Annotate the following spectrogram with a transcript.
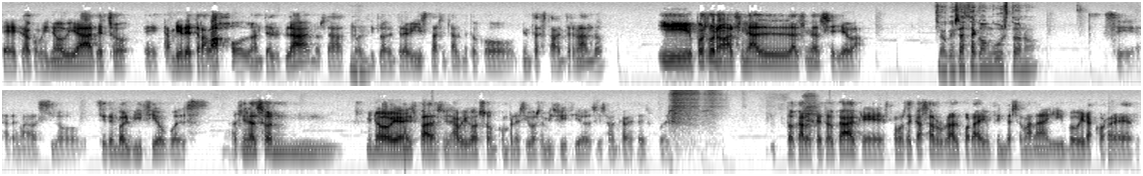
he quedado con mi novia, de hecho, eh, cambié de trabajo durante el plan, o sea, todo el ciclo de entrevistas y tal me tocó mientras estaba entrenando. Y pues bueno, al final, al final se lleva. Lo que se hace con gusto, ¿no? Sí, además, lo, si tengo el vicio, pues al final son mi novia, mis padres, mis amigos son comprensivos en mis vicios y saben que a veces, pues, toca lo que toca, que estamos de casa rural por ahí un fin de semana y voy a ir a correr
